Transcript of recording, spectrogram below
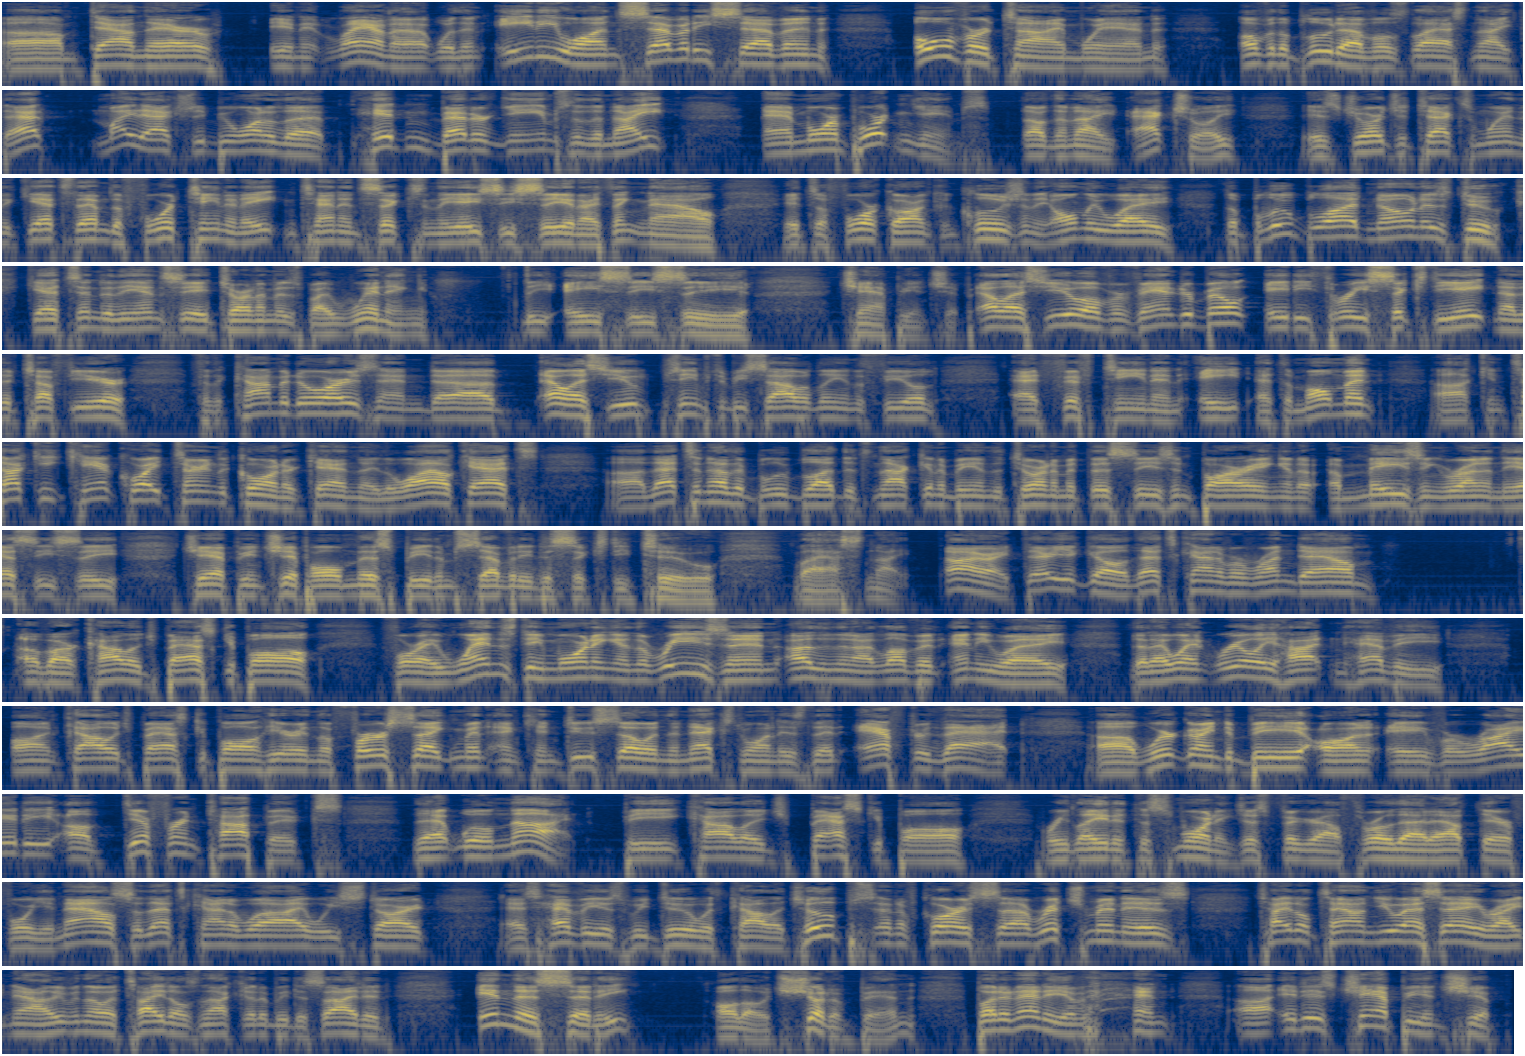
um, down there in Atlanta with an 81 77 overtime win over the Blue Devils last night. That might actually be one of the hidden better games of the night and more important games of the night actually is Georgia Tech's win that gets them to 14 and 8 and 10 and 6 in the ACC and I think now it's a foregone conclusion. The only way the blue blood known as Duke gets into the NCAA tournament is by winning the ACC championship. LSU over Vanderbilt, 83-68. Another tough year for the Commodores, and uh, LSU seems to be solidly in the field at 15 and 8 at the moment. Uh, Kentucky can't quite turn the corner, can they? The Wildcats. Uh, that's another blue blood that's not going to be in the tournament this season, barring an amazing run in the SEC championship. Ole Miss beat them 70 to 62 last night. All right, there you go. That's kind of a rundown of our college basketball for a Wednesday morning. And the reason, other than I love it anyway, that I went really hot and heavy on college basketball here in the first segment and can do so in the next one is that after that, uh, we're going to be on a variety of different topics that will not be college basketball related this morning. Just figure I'll throw that out there for you now. So that's kind of why we start as heavy as we do with college hoops. And of course, uh, Richmond is Titletown USA right now, even though a title's not going to be decided in this city, although it should have been. But in any event, uh, it is championship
